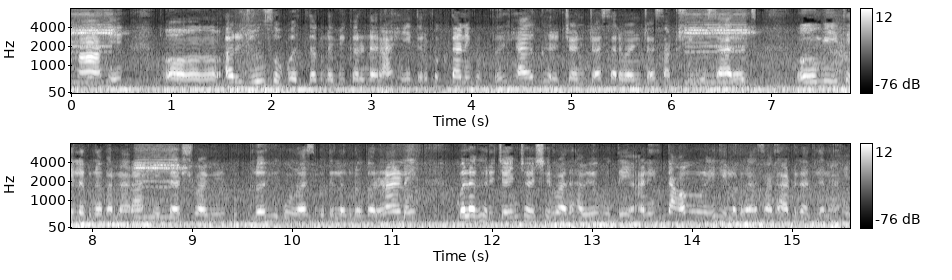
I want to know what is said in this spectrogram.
हा आहे अर्जुनसोबत लग्न मी करणार आहे. तर फक्त आणि फक्त ह्या घरच्यांच्या सर्वांच्या साक्षीनुसारच मी इथे लग्न करणार आहे. त्याशिवाय मी कुठलंही कोणासोबत लग्न करणार नाही. मला घरच्यांचे आशीर्वाद हवे होते आणि त्यामुळे हे लग्नाचा घाट घातलेला आहे.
